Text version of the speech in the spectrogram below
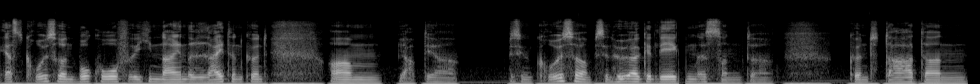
erst größeren Burghof äh, hinein reiten könnt, ähm, ja, der ein bisschen größer, ein bisschen höher gelegen ist und könnt da dann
